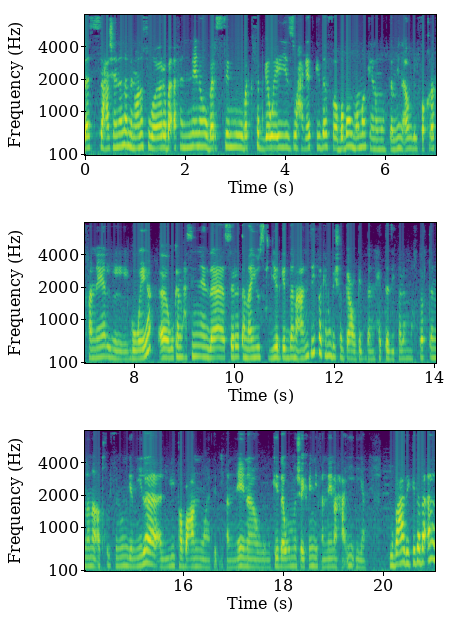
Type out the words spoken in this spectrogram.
بس عشان أنا من وأنا صغيرة بقى فنانة وبرسم وبكسب جوائز وحاجات كده فبابا وماما كانوا مهتمين قوي بالفقرة الفنية اللي جوايا آه، وكانوا حاسين إن ده سر تميز كبير جدا عندي فكانوا بيشجعوا جدا الحتة دي. فلما اخترت إن أنا أدخل فنون جميلة قالوا لي طبعا وهتبقي فنانة وكده وهم شايفيني فنانة حقيقي يعني. وبعد كده بقى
